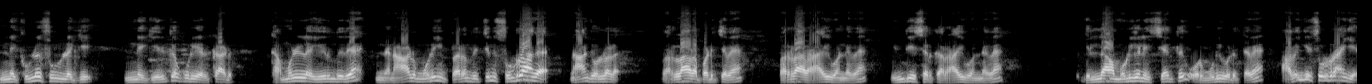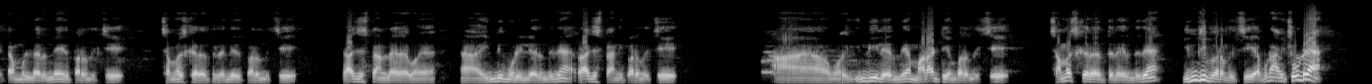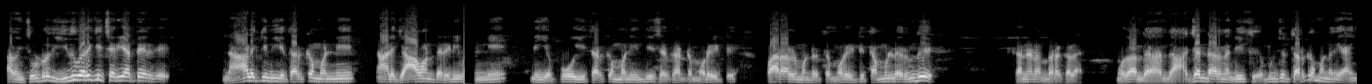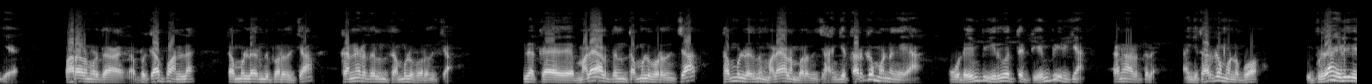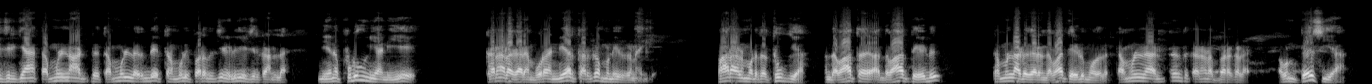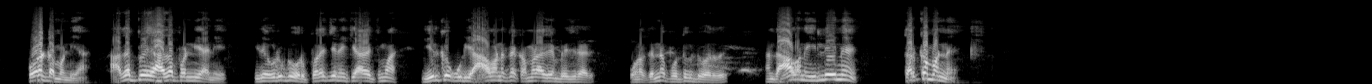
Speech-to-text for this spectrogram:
இன்னைக்கு உள்ள சூழ்நிலைக்கு இன்னைக்கு இருக்கக்கூடிய ஏற்காடு தமிழில் இருந்துதான் இந்த நாலு மொழியும் பிறந்துச்சுன்னு சொல்கிறாங்க நான் சொல்லலை. வரலாறை படித்தவன் வரலாறு ஆய்வு பண்ணுவேன் இந்திய சர்க்கார் ஆய்வு பண்ணவன் எல்லா மொழிகளையும் சேர்த்து ஒரு முடிவு எடுத்தவன். அவங்க சொல்கிறாங்க தமிழ்ல இருந்தே இது பிறந்துச்சு சமஸ்கிருதத்துலேருந்து இது பிறந்துச்சு ராஜஸ்தானில் இந்தி மொழியிலேருந்து தான் ராஜஸ்தானி பிறந்துச்சு இந்தியிலேருந்து மராட்டியம் பிறந்துச்சு சமஸ்கிருதத்துலேருந்து தான் இந்தி பிறந்துச்சு அப்படின்னு அவன் சொல்கிறேன் அவன் சொல்கிறது இது வரைக்கும் சரியாகத்தே இருக்குது நாளைக்கு நீங்கள் தர்க்கம் பண்ணி நாளைக்கு ஆவணத்தை ரெடி பண்ணி நீங்கள் போய் தர்க்கம் பண்ணி இந்திய சர்க்கார்ட்ட முறையிட்டு பாராளுமன்றத்தை முறையிட்டு தமிழ்லேருந்து கன்னடம் பிறக்கலை. முத அந்த அந்த அஜெண்டா இருந்த நீக்கு. அப்படின்னு சொல்லி தர்க்கம் பண்ணுங்க இங்கே? பாராளுமன்றத்தை அப்போ கேட்பான்ல தமிழ்ல இருந்து பிறந்துச்சா? கன்னடத்துலேருந்து தமிழ் பிறந்துச்சா? இல்லை க மலையாளத்துலேருந்து தமிழ் பிறந்துச்சா? தமிழ்ல இருந்து மலையாளம் பிறந்துச்சா? அங்கே தர்க்கம் பண்ணுங்கய்யா உங்களோட எம்பி இருபத்தெட்டு எம்பி இருக்கேன் கர்நாடகத்தில். அங்கே தர்க்கம் பண்ணுப்போ இப்படி தான் எழுதி வச்சிருக்கேன். தமிழ்நாட்டு தமிழ்லருந்தே இத்தனை மொழி பிறந்துச்சுன்னு எழுதி வச்சிருக்கான்ல. நீ என்ன புடுங்குனியா நீ? கர்நாடகாரன் பூரா நேர் தர்க்கம் பண்ணியிருக்கேன் இங்கே. பாராளுமன்றத்தை தூக்கியா? அந்த வார்த்தை அந்த வார்த்தை எடு. தமிழ்நாடுக்காரன் அந்த வார்த்தை எடு முதல்ல. தமிழ்நாட்டுலேருந்து கர்நாடகம் பிறக்கலை. அப்படின்னு பேசியா? போராட்டம் பண்ணியா? அதை போய் அதை பண்ணியா நீ? இதை விட்டு ஒரு பிரச்சனைக்காக சும்மா இருக்கக்கூடிய ஆவணத்தை கமலஹாசன் பேசுறாரு. உனக்கு என்ன பொத்துக்கிட்டு வருது? அந்த ஆவணம் இல்லைன்னு தர்க்கம் பண்ணு.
